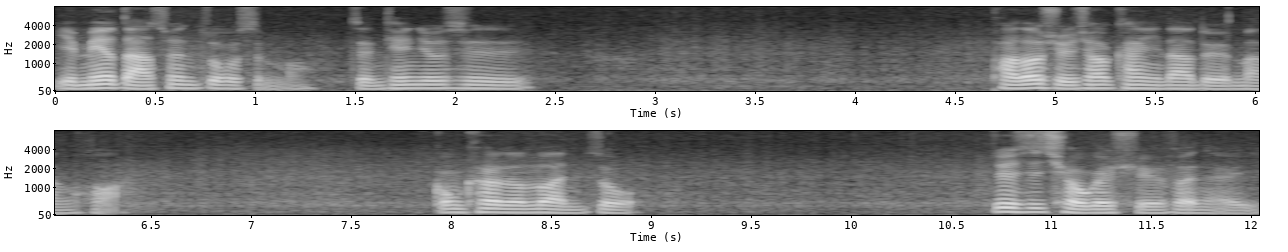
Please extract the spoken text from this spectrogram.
也没有打算做什么，整天就是。跑到学校看一大堆漫画，功课都乱做，就是求个学分而已。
